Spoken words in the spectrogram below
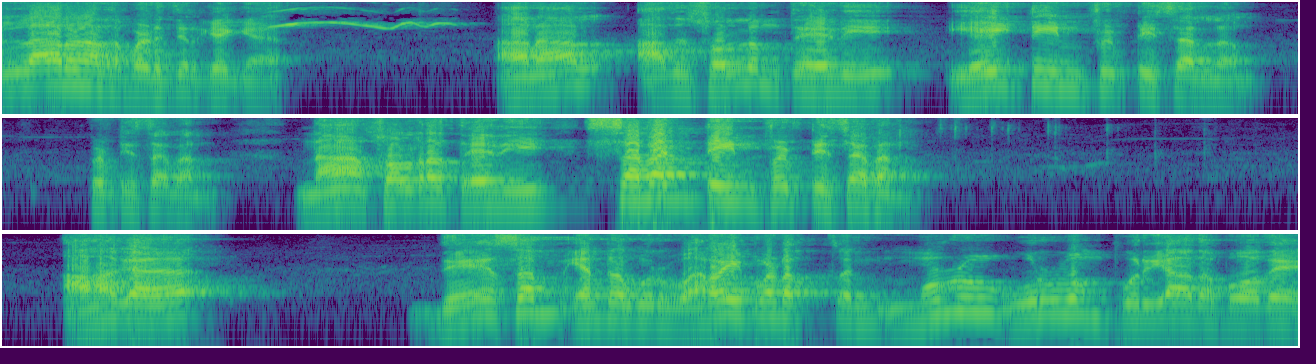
எல்லாரும் அதை படிச்சிருக்கீங்க ஆனால் அது சொல்லும் தேதி எயிட்டீன் பிப்டி செல்லும் பிப்டி செவன் நான் சொல்ற தேதி செவன்டீன் பிப்டி செவன் ஆக தேசம் என்ற ஒரு வரைபடத்தின் முழு உருவம் புரியாத போதே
